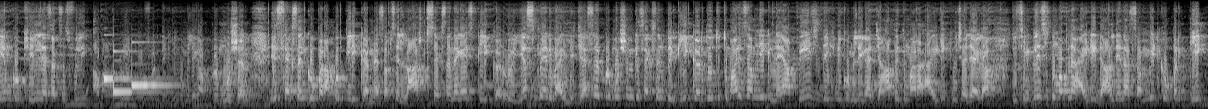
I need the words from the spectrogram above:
गेम को खेल लिया सक्सेसफुली अब आपको प्रमोशन इस सेक्शन के ऊपर आपको क्लिक करना है। सबसे लास्ट सेक्शन है गाइज़ क्लिक करो। तो यस मेरे भाई जैसे प्रमोशन के सेक्शन पे क्लिक कर दो तो तुम्हारे सामने एक नया पेज देखने को मिलेगा जहाँ पे तुम्हारा आईडी पूछा जाएगा। तो सिंपली से तुम अपना आईडी डाल देना सबमिट के ऊपर क्लिक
